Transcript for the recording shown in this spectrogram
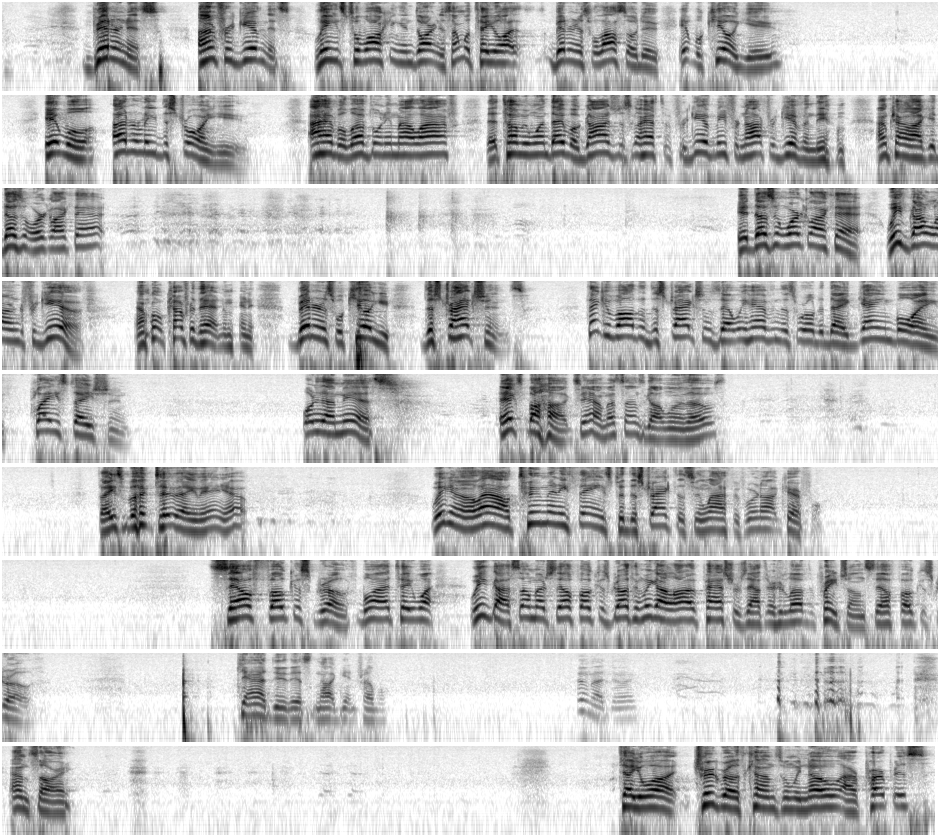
Bitterness, unforgiveness leads to walking in darkness. I'm going to tell you what bitterness will also do it will kill you, it will utterly destroy you. I have a loved one in my life that told me one day, well, God's just going to have to forgive me for not forgiving them. I'm kind of like, it doesn't work like that. It doesn't work like that. We've got to learn to forgive. I'm going to cover that in a minute. Bitterness will kill you. Distractions. Think of all the distractions that we have in this world today Game Boy, PlayStation. What did I miss? Xbox. Yeah, my son's got one of those. Facebook too, amen. Yep. We can allow too many things to distract us in life if we're not careful. Self focused growth. Boy, I tell you what, we've got so much self focused growth, and we got a lot of pastors out there who love to preach on self focused growth. Can I do this and not get in trouble? Who am I doing? I'm sorry. Tell you what, true growth comes when we know our purpose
